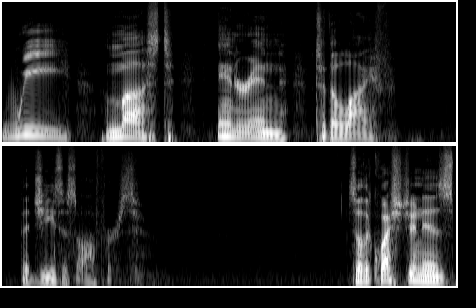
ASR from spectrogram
We must enter into the life that Jesus offers. So the question is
